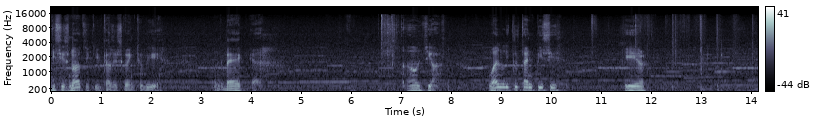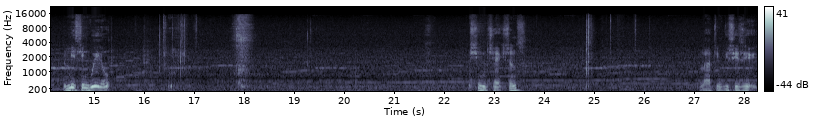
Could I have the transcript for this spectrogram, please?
this is not because it's going to be on the back uh, oh yeah. One little tiny piece here. The missing wheel injections. And I think this is it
